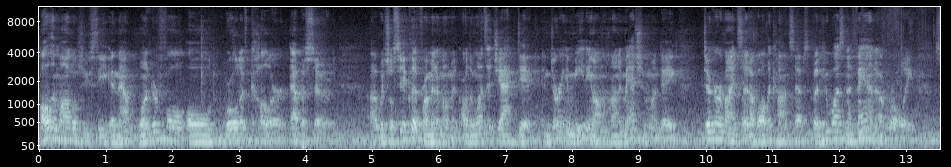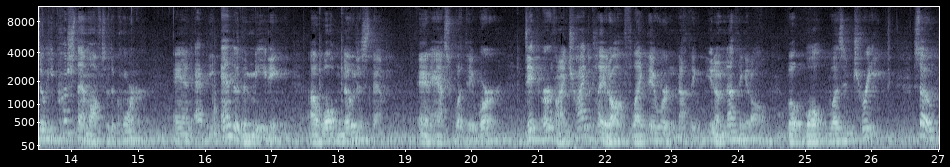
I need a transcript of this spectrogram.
All the models you see in that wonderful old World of Color episode, uh, which you'll see a clip from in a moment, are the ones that Jack did. And during a meeting on the Haunted Mansion one day, Dick Irvine set up all the concepts, but he wasn't a fan of Rolly, so he pushed them off to the corner. And at the end of the meeting, uh, Walt noticed them and asked what they were. Dick Irvine tried to play it off like they were nothing, you know, nothing at all, but Walt was intrigued. So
